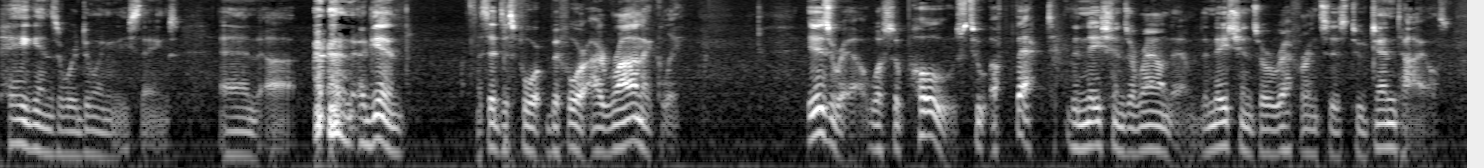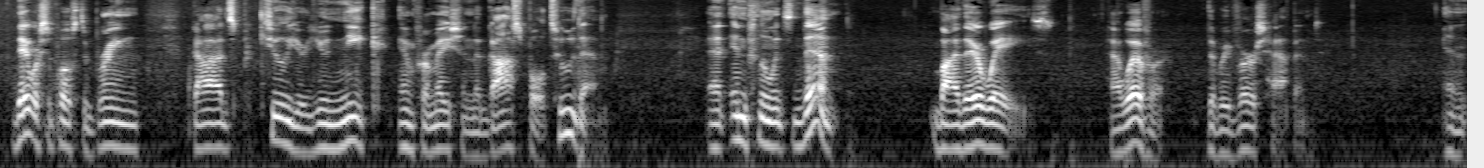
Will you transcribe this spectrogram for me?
Pagans were doing these things. And uh, again, I said this for, before, ironically, Israel was supposed to affect the nations around them. The nations are references to Gentiles. They were supposed to bring God's peculiar, unique information, the gospel, to them and influence them by their ways. However, the reverse happened. And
